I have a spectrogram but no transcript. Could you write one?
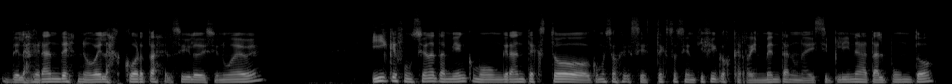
de las grandes novelas cortas del siglo XIX y que funciona también como un gran texto, como esos textos científicos que reinventan una disciplina a tal punto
